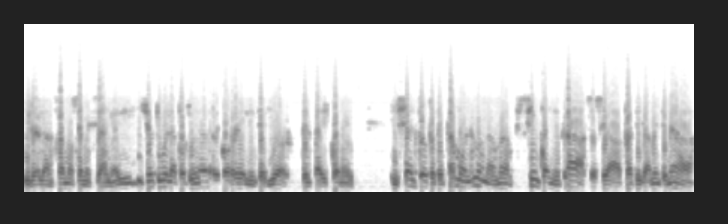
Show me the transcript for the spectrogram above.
y lo lanzamos en ese año. Y, yo tuve la oportunidad de recorrer el interior del país con él. Y ya el Toto, que estamos hablando nada más, cinco años atrás, o sea, prácticamente nada,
